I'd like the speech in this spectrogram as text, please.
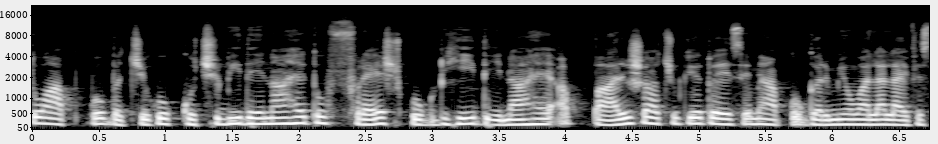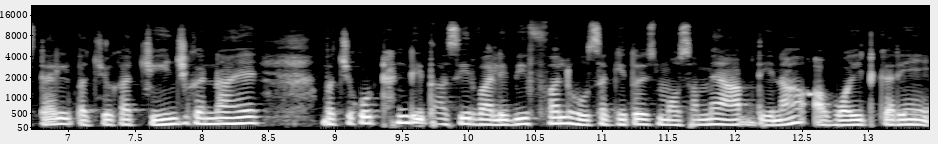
तो आपको बच्चे को कुछ भी देना है तो फ्रेश कुकड ही देना है। अब बारिश आ चुकी है तो ऐसे में आपको गर्मियों वाला लाइफ स्टाइल बच्चों का चेंज करना है। बच्चे को ठंडी तासीर वाले भी फल हो सके तो इस मौसम में आप देना अवॉइड करें।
